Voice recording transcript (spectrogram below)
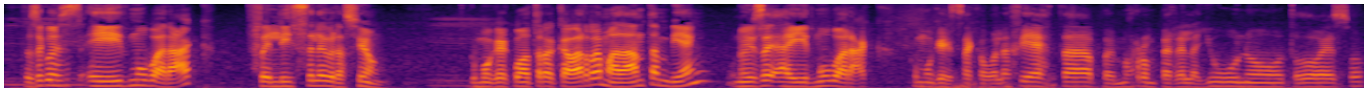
Entonces, cuando dices Eid Mubarak, feliz celebración. Como que cuando acaba Ramadán también, uno dice Eid Mubarak, como que se acabó la fiesta, podemos romper el ayuno, todo eso.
